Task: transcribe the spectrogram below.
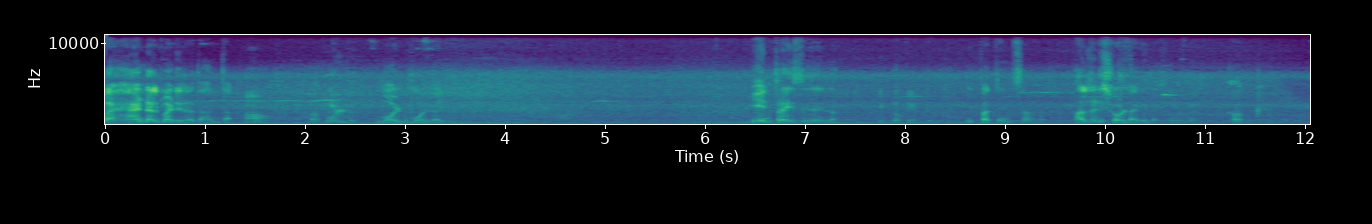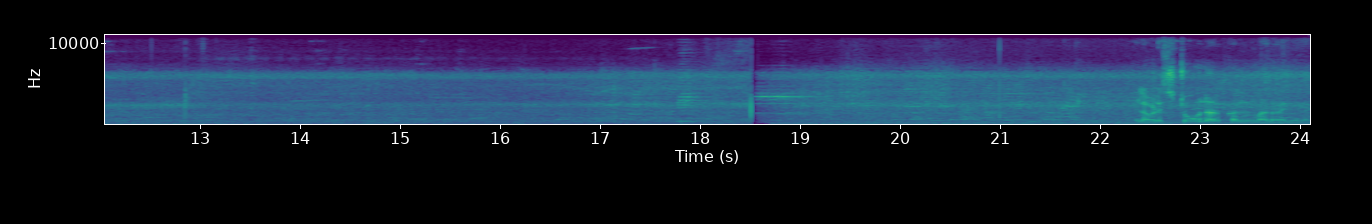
ಬ ಹ್ಯಾಂಡಲ್ ಮಾಡಿರೋದಾ ಅಂತ? ಮೋಲ್ಡ್ ಮೋಲ್ಡ್ ಮೋಲ್ಡಲ್ಲಿ ಏನು ಪ್ರೈಸ್ ಇದೆ ಇದು? ಇಪ್ಪತ್ತೆಂಟು. ಇಪ್ಪತ್ತೆಂಟು ಸಾವಿರ. ಆಲ್ರೆಡಿ ಸೋಲ್ಡ್ ಆಗಿದೆ. ಓಕೆ ಎಲ್ಲ ಒಳ್ಳೆ ಸ್ಟೋನ್ ಅರ್ಕಲ್ ಮಾಡ್ದಂಗಿದೆ.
